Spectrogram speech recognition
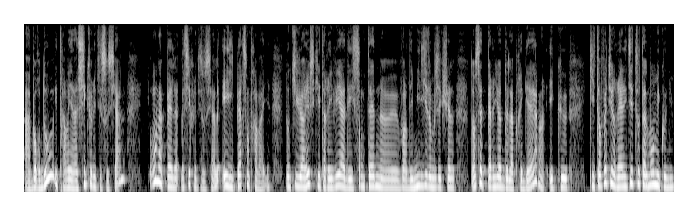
à Bordeaux, il travaille à la sécurité sociale, on appelle la sécurité sociale et il perd son travail. Donc il lui arrive ce qui est arrivé à des centaines, euh, voire des milliers d'homosexuels dans cette période de l'après-guerre et que, qui est en fait une réalité totalement méconnue.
